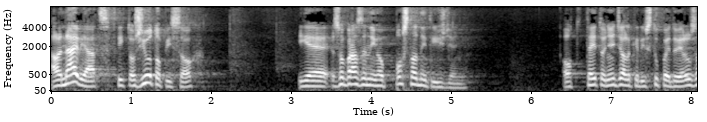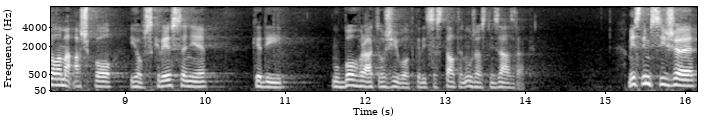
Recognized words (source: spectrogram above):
Ale najviac v týchto životopisoch je zobrazený jeho posledný týždeň. Od tejto nedele, kedy vstupuje do Jeruzalema, až po jeho vzkriesenie, kedy mu Boh vrátil život, kedy sa stal ten úžasný zázrak. Myslím si, že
